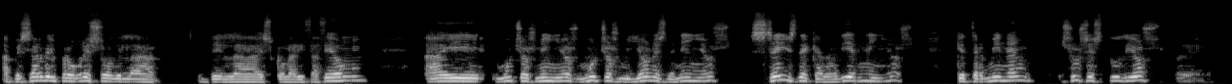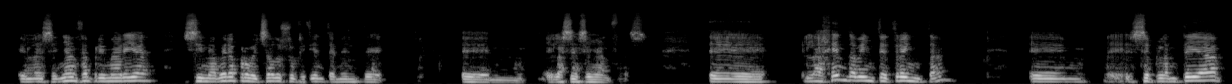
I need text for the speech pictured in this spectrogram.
A pesar del progreso de la de la escolarización hay muchos niños, muchos millones de niños, seis de cada diez niños, que terminan sus estudios eh, en la enseñanza primaria sin haber aprovechado suficientemente em, las enseñanzas. Eh, la Agenda 2030 em, eh, se plantea,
